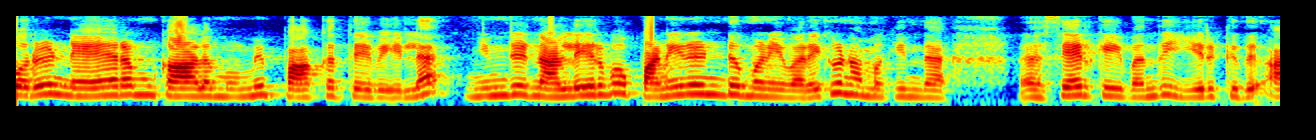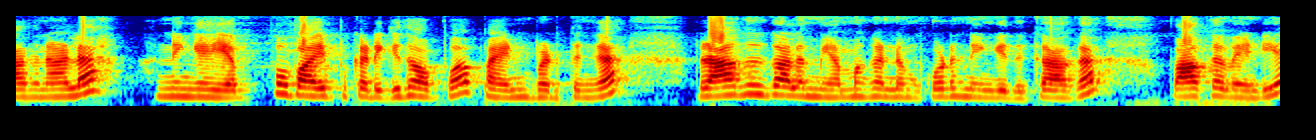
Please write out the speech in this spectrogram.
ஒரு நேரம் காலமுமே பார்க்க தேவையில்லை. இன்று நள்ளிரவு பன்னிரெண்டு மணி வரைக்கும் நமக்கு இந்த சேர்க்கை வந்து இருக்குது. அதனால் நீங்கள் எப்போ வாய்ப்பு கிடைக்குதோ அப்போ பயன்படுத்துங்க. ராகு காலம் யமகண்டம் கூட நீங்கள் இதுக்காக பார்க்க வேண்டிய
